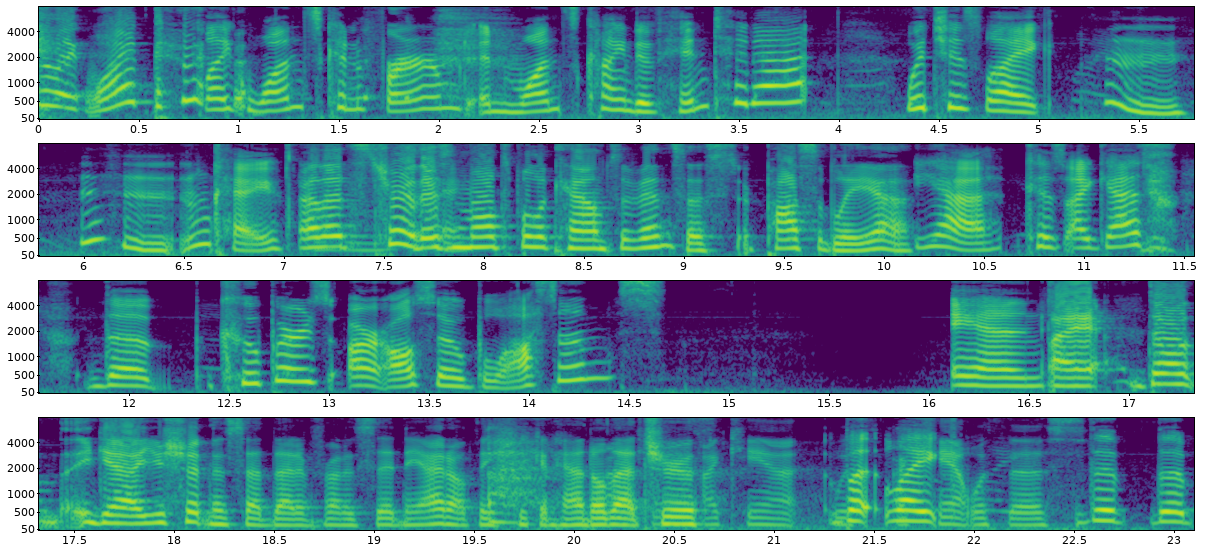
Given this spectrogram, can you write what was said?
I'm like, what? like once confirmed and once kind of hinted at, which is like, hmm, hmm, okay. Oh, that's true. There's multiple accounts of incest, possibly. Yeah. Yeah, because I guess the Coopers are also blossoms. And I don't. Yeah, you shouldn't have said that in front of Sydnee. I don't think she can handle that truth. I can't. With, But, like- I can't with this. the the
